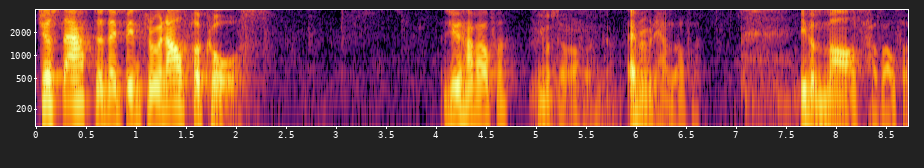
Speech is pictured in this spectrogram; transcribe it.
just after they've been through an alpha course. Do you have alpha? You must have alpha. Yeah. Everybody has alpha. Even Mars has alpha.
